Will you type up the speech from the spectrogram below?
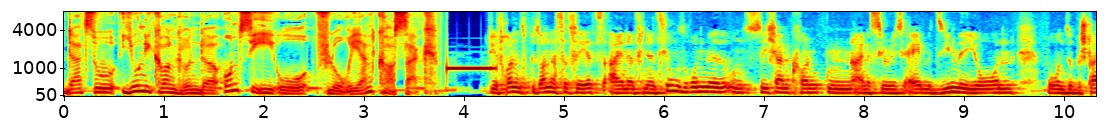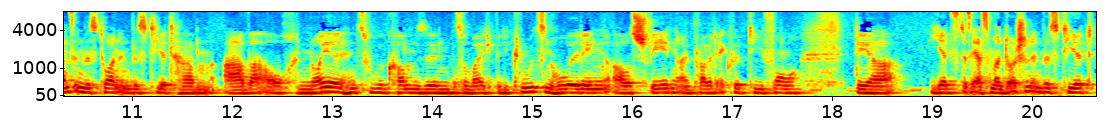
Dazu Unicorn Gründer und CEO Florian Kossack. Wir freuen uns besonders, dass wir jetzt eine Finanzierungsrunde uns sichern konnten, eine Series A mit 7 Millionen, wo unsere Bestandsinvestoren investiert haben, aber auch neue hinzugekommen sind, zum Beispiel die Knudsen Holding aus Schweden, ein Private Equity Fonds, der jetzt das erste Mal in Deutschland investiert.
